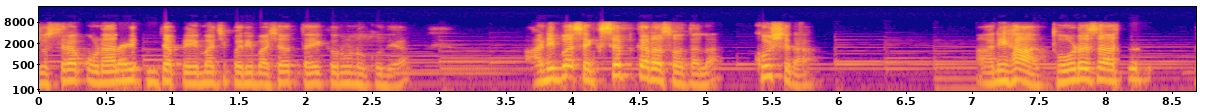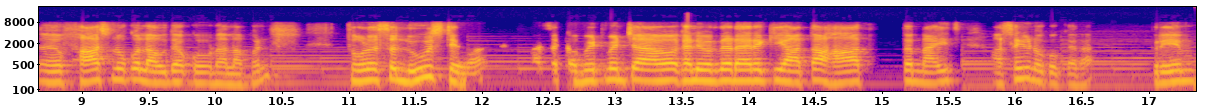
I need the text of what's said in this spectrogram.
दुसऱ्या कोणालाही तुमच्या प्रेमाची परिभाषा तय करू नको द्या. आणि बस एक्सेप्ट करा स्वतःला. खुश राहा. आणि हा थोडस असं फास्ट नको लावू द्या कोणाला पण. थोडस लूज ठेवा. असं कमिटमेंटच्या नावाखाली वगैरे डायरेक्ट की आता हा तर नाहीच. असंही नको करा. प्रेम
